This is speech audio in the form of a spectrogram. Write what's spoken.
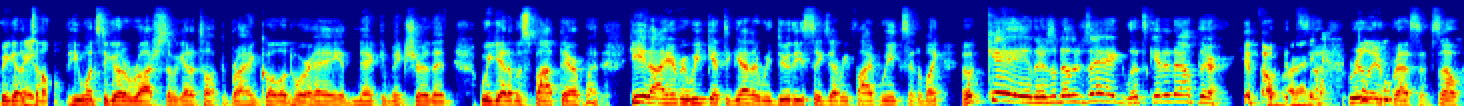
we got to tell he wants to go to Rush. So we got to talk to Brian Cole and Jorge and Nick and make sure that we get him a spot there. But he and I every week get together. We do these things every five weeks, and I'm like, okay, there's another Zag. Let's get it out there. You know, it's right. uh, really impressive. So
